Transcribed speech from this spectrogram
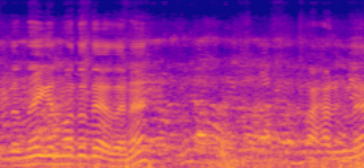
একদম মেঘের মতো দেখা যায় না পাহাড়গুলা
